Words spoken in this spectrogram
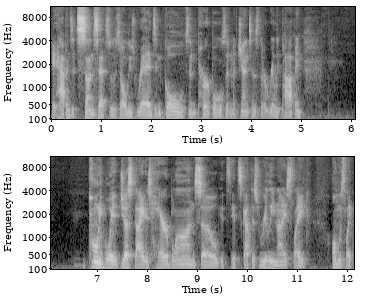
it happens at sunset so there's all these reds and golds and purples and magentas that are really popping. Pony boy had just dyed his hair blonde so it's it's got this really nice like almost like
